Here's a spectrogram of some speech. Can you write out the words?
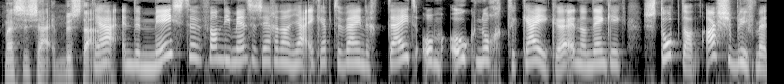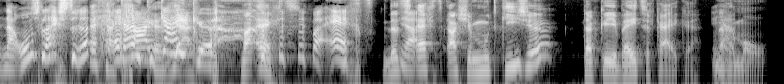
maar ze zijn, bestaan. Ja, en de meeste van die mensen zeggen dan: Ja, ik heb te weinig tijd om ook nog te kijken. En dan denk ik: Stop dan alsjeblieft met naar ons luisteren. En ga ga kijken. Maar echt, maar echt. dat is echt, als je moet kiezen, dan kun je beter kijken naar Ja. de mol.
